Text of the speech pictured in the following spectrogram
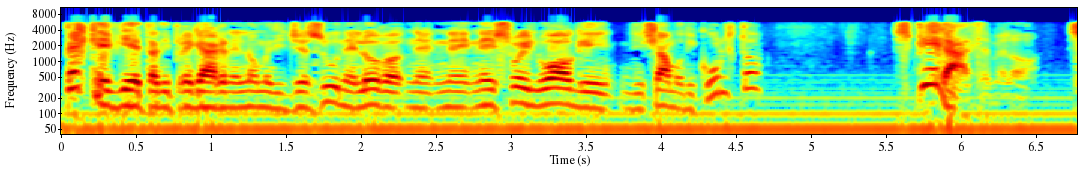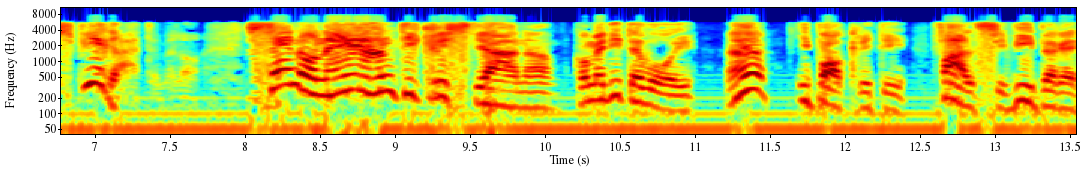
perché vieta di pregare nel nome di Gesù nei, loro, nei, nei, nei suoi luoghi, diciamo, di culto? Spiegatemelo. Spiegatemelo. Se non è anticristiana, come dite voi, eh? ipocriti, falsi, vipere,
